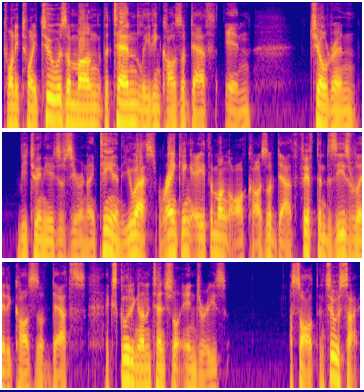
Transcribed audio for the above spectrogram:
2022 was among the 10 leading causes of death in children between the ages of 0 and 19 in the U.S., ranking eighth among all causes of death, fifth in disease related causes of deaths, excluding unintentional injuries, assault, and suicide,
